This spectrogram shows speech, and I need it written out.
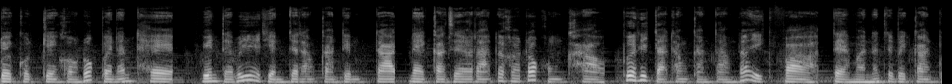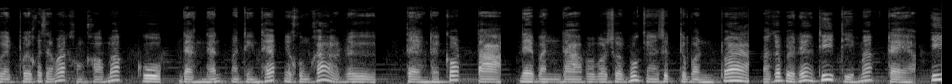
โดยกฎเกณฑ์ของโลกไปนั้นแทนเว้นแต่ว่าเย่เทียนจะทำการเต็มใจในการเจระและคารอกของเขา เพื่อที่จะทำการตามได้อีกฝ่ายแต่มันนั้นจะเป็นการเปิดเผยความสามารถของเขามากกว่าดังนั้นมันถึงแทบไม่คุ้มค่าเลย แต่อย่ก็ตามในบรรดาประชาชนพวกอย่างสุดตะบันว่ามันก็เป็นเรื่องที่ดีมากแต่ที่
